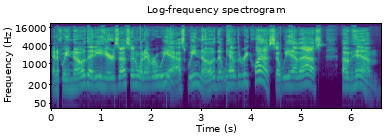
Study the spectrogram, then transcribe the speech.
And if we know that he hears us in whatever we ask, we know that we have the requests that we have asked of him.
